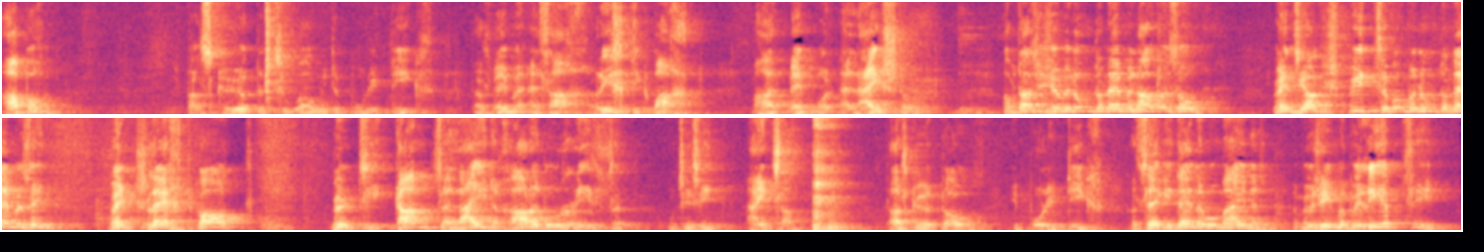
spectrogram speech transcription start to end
Aber das gehört dazu auch in der Politik, dass wenn man eine Sache richtig macht, man halt manchmal allein steht. Aber das ist ja mit Unternehmen auch so. Wenn Sie an der Spitze von einem Unternehmen sind, wenn es schlecht geht, müssen Sie ganz allein den Karren durchreißen und Sie sind einsam. Das gehört auch in die Politik. Das sage ich denen, die meinen, man muss immer beliebt sein.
